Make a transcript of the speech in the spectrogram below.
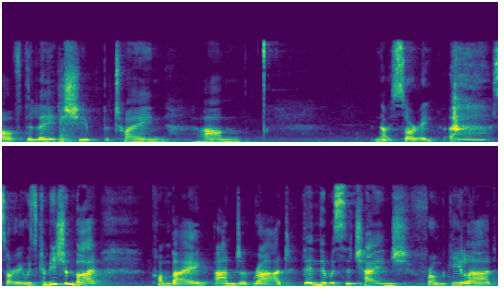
of the leadership between. Um, no, sorry, sorry, it was commissioned by Combet under Rudd. Then there was the change from Gillard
